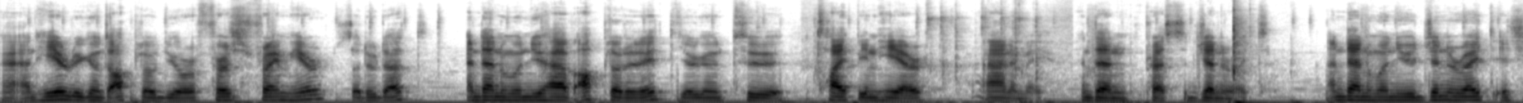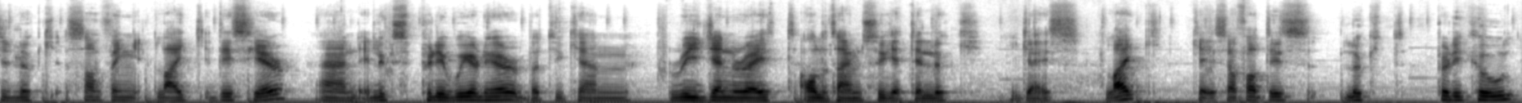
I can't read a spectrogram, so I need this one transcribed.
And here you're going to upload your first frame here, so do that. And then when you have uploaded it, you're going to type in here anime and then press generate. And then when you generate, it should look something like this here. And it looks pretty weird here, but you can regenerate all the time so you get the look you guys like. Okay, so I thought this looked pretty cool.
